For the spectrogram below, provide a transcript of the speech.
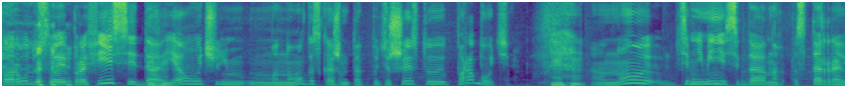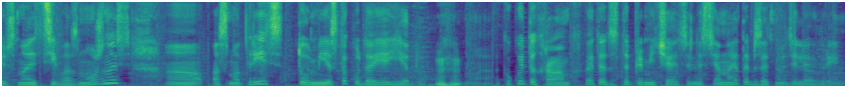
по роду своей профессии, да, я очень много, скажем так, путешествую по работе. А, Но, тем не менее, всегда на- стараюсь найти возможность а, осмотреть то место, куда я еду. А, Какой-то храм, какая-то достопримечательность. Я на это обязательно выделяю время.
